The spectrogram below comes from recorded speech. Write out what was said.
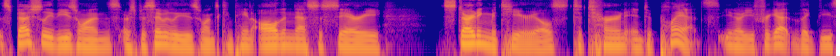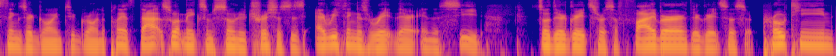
especially these ones, or specifically these ones, contain all the necessary starting materials to turn into plants. You know, you forget like these things are going to grow into plants. That's what makes them so nutritious is everything is right there in the seed. So they're a great source of fiber, they're a great source of protein.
